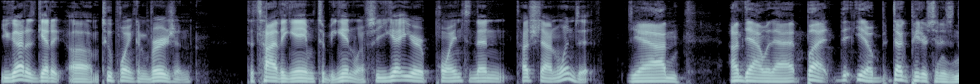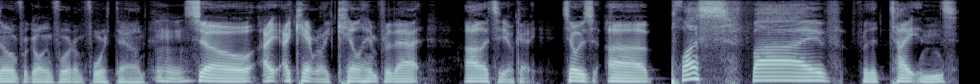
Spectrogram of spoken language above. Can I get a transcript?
You got to get a um, two point conversion to tie the game to begin with. So you get your points and then touchdown wins it. yeah, I'm, I'm down with that. But you know, Doug Pederson is known for going for it on fourth down, Mhm. so I, I can't really kill him for that. Uh, let's see. Okay, so it was uh, plus five for the Titans.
